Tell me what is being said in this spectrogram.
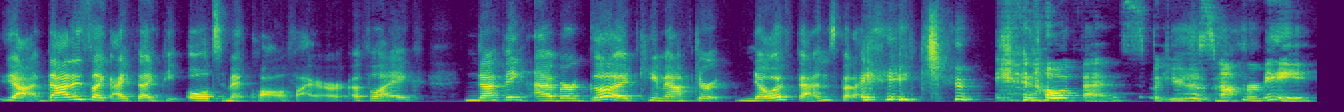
yeah, that is like I feel like the ultimate qualifier of like nothing ever good came after no offense, but I hate you. no offense, but you're just not for me.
